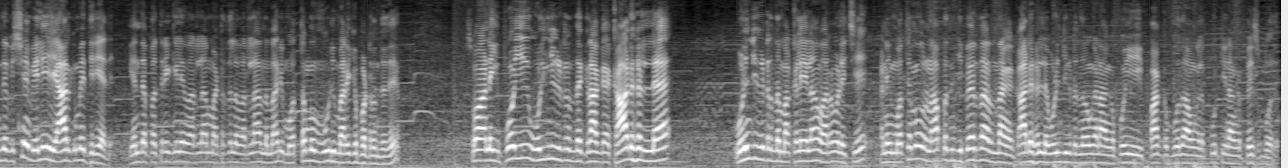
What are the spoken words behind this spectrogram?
இந்த விஷயம் வெளியே யாருக்குமே தெரியாது. எந்த பத்திரிகையிலையும் வரலாம் மட்டத்தில் வரலாம் அந்த மாதிரி மொத்தமும் மூடி மறைக்கப்பட்டிருந்தது. ஸோ அன்றைக்கி போய் ஒளிஞ்சிக்கிட்டு இருந்த கிரா காடுகளில் ஒளிஞ்சிக்கிட்டு இருந்த மக்களையெல்லாம் வரவழைச்சு அன்றைக்கி மொத்தமே ஒரு நாற்பத்தஞ்சு பேர் தான் இருந்தாங்க. காடுகளில் ஒளிஞ்சிக்கிட்டு இருந்தவங்க நாங்கள் போய் பார்க்க போது அவங்கள கூட்டி நாங்கள் பேசும்போது.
